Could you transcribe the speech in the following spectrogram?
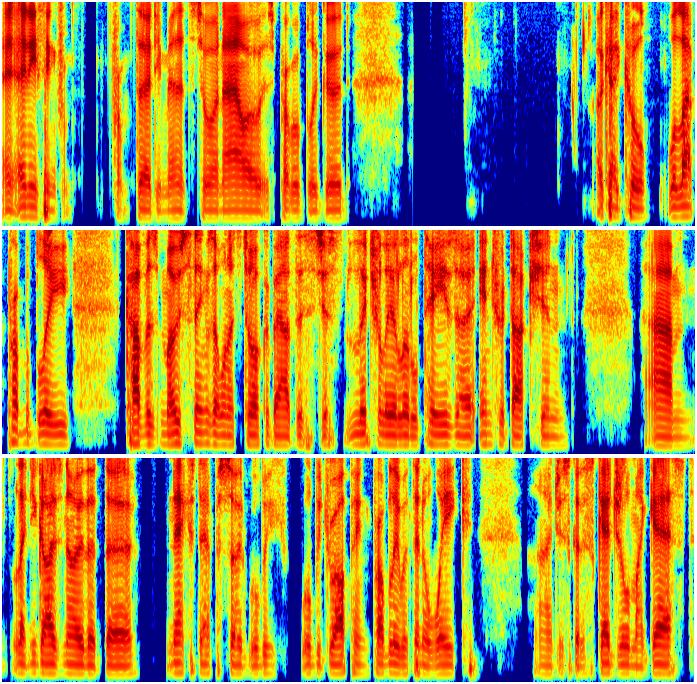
Anything from from 30 minutes to an hour is probably good. Okay, cool. Well, that probably covers most things I wanted to talk about. This is just literally a little teaser, introduction. Um, let you guys know that the next episode will be will be dropping probably within a week. I just got to schedule my guest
